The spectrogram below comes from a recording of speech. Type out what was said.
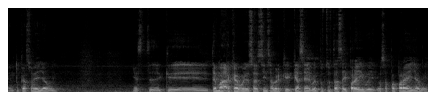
en tu caso ella, güey, este, que te marca, güey, o sea, sin saber qué, qué hacer, güey, pues tú estás ahí para ahí, güey, o sea, pa- para ella, güey,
